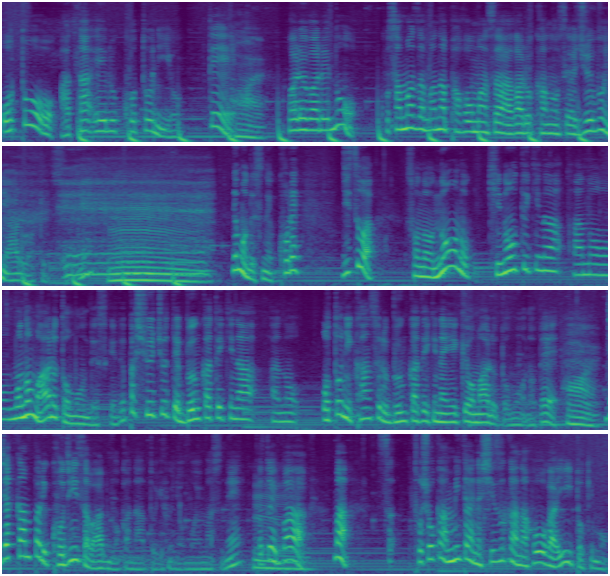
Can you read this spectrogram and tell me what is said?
音を与えることによってはい。我々のさまざまなパフォーマンスが上がる可能性は十分にあるわけですよね。へでもですねこれ実はその脳の機能的なあのものもあると思うんですけどやっぱ集中って文化的なあの音に関する文化的な影響もあると思うのではい。若干やっぱり個人差はあるのかなというふうに思いますね。例えば、まあ、さ図書館みたいな静かな方がいい時も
